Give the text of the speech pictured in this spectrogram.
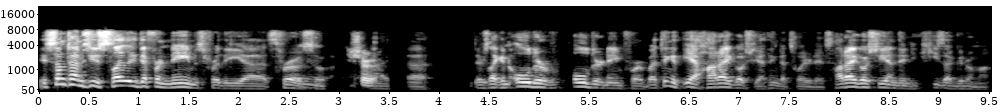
They sometimes use slightly different names for the uh, throws. Mm, So Sure. uh, there's like an older older name for it, but I think it, yeah, harai goshi. I think that's what it is. Harai goshi, and then Hiza guruma.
